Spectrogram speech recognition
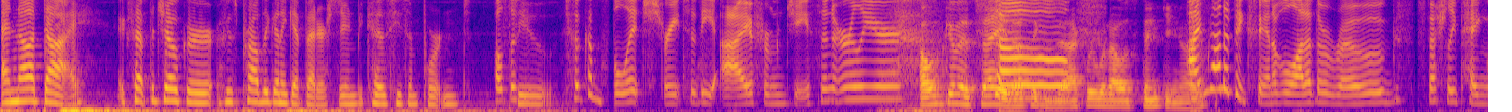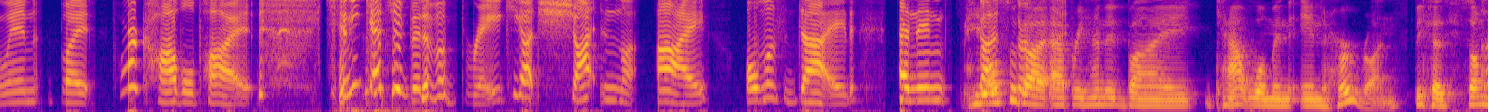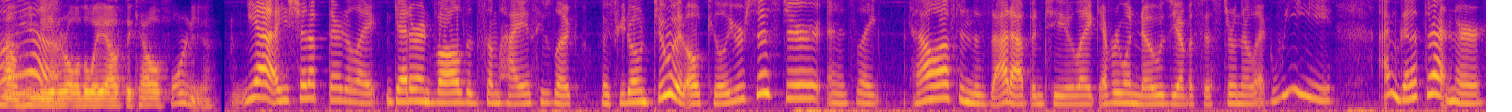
and not die, except the Joker, who's probably gonna get better soon because he's important. Also, to... took a bullet straight to the eye from Jason earlier. I was gonna say so, that's exactly what I was thinking of. I'm not a big fan of a lot of the rogues, especially Penguin, but poor Cobblepot. Can he catch a bit of a break? He got shot in the eye almost died, and then he also got apprehended by Catwoman in her run because somehow oh, yeah. he made it all the way out to California. Yeah, he showed up there to like get her involved in some heist. He was like, "If you don't do it, I'll kill your sister." And it's like, how often does that happen to you? Like everyone knows you have a sister, and they're like, "Wee, I'm gonna threaten her."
